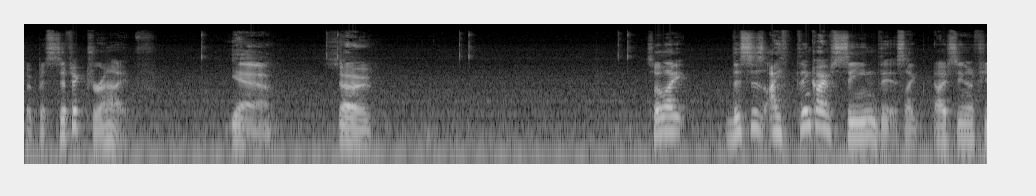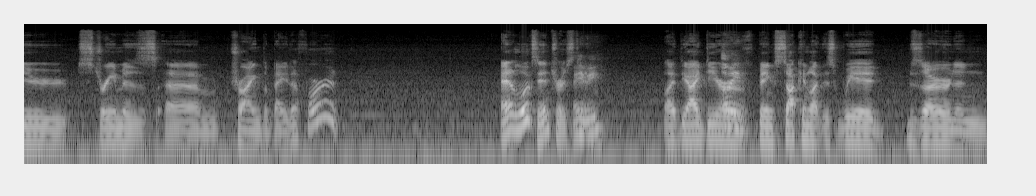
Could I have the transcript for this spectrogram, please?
So Pacific Drive. Yeah. So So like this is I think I've seen this. Like I've seen a few streamers um trying the beta for it. And it looks interesting. maybe. Like the idea I mean- of being stuck in like this weird zone and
